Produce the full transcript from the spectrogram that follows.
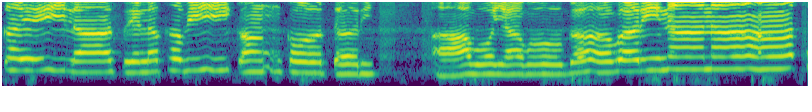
કૈલાસે લખવી કંકોતરી. આવો આવો ગવરી નાનાથ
